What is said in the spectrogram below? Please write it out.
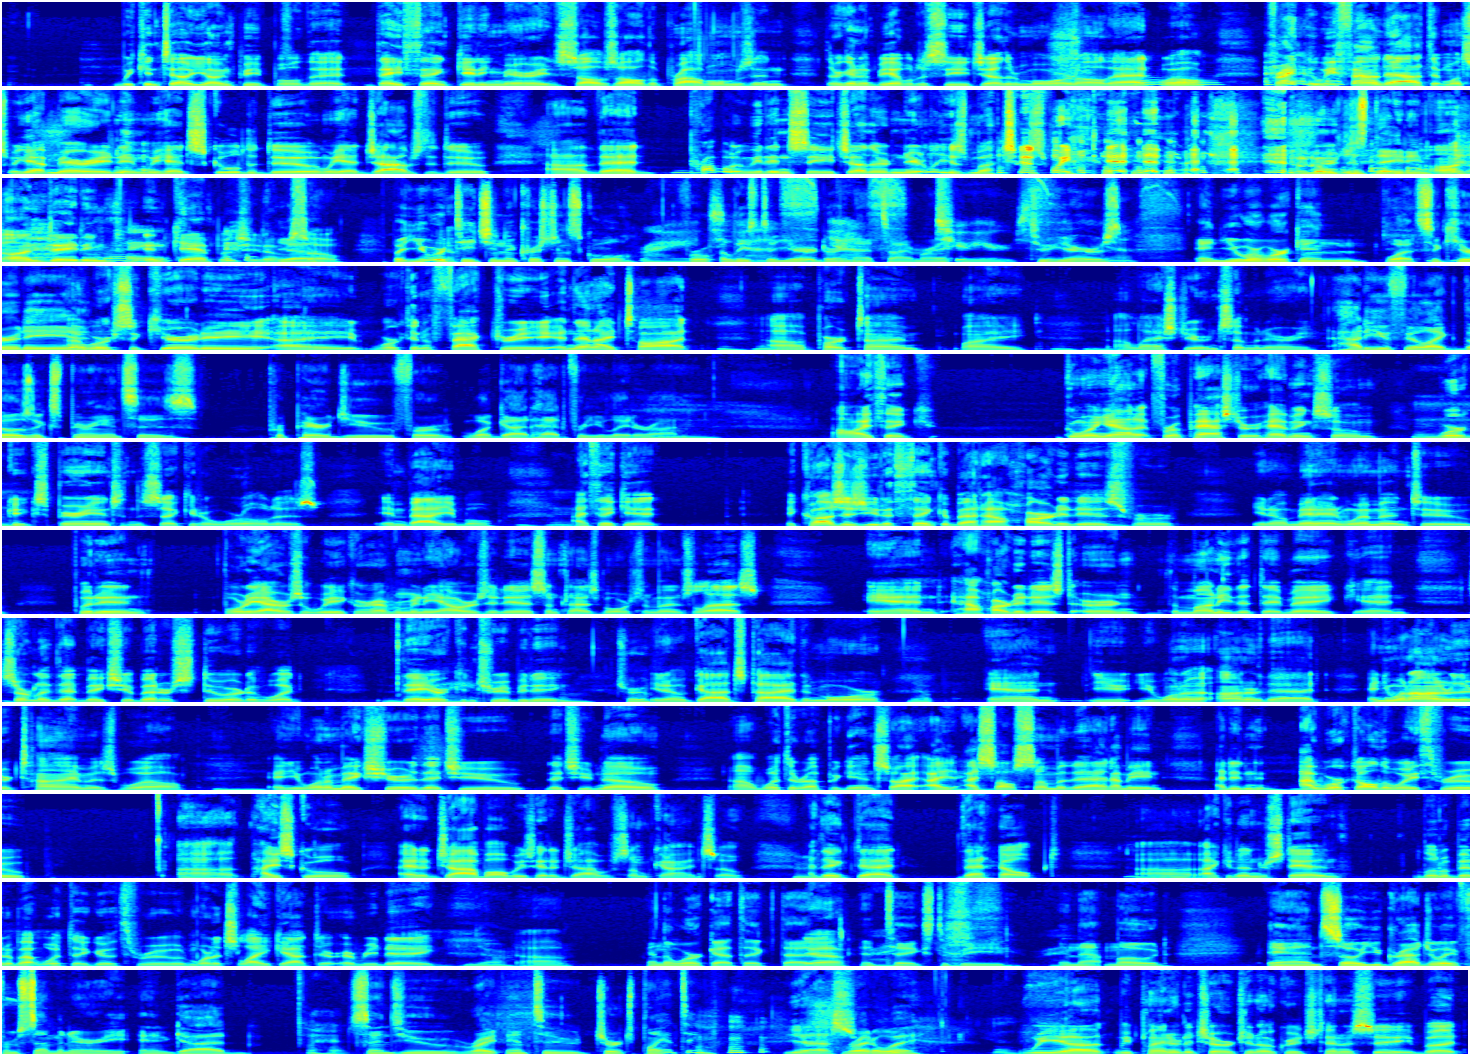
we can tell young people that they think getting married solves all the problems and they're going to be able to see each other more and all that. Well, frankly, we found out that once we got married and we had school to do and we had jobs to do, uh, that probably we didn't see each other nearly as much as we did When we were just dating. on, on dating in campus, you know. Yeah. So, But you were Yeah. teaching a Christian school Right. for at least a year during yes. that time, right? Two years. Two years. Yes. And you were working, what, security? I worked security, I worked in a factory, and then I taught Mhm. uh, part time my Mhm. uh, last year in seminary. how do you feel like those experiences prepared you for what God had for you later on? Mm-hmm. Oh, I think going out for a pastor, having some work Mhm. experience in the secular world is invaluable. Mhm. I think it it causes you to think about how hard it is Mm-hmm. for you know men and women to put in 40 hours a week or however many hours it is, sometimes more, sometimes less, and Mm-hmm. how hard it is to earn the money that they make, and certainly that makes you a better steward of what they are Right. contributing Mhm. True. you know God's tithe and more. Yep. And you you want to honor that, and you want to honor their time as well, Mhm. and you want to make sure that you that you know uh, what they're up against. So I, I, I saw some of that. I mean, I didn't. I worked all the way through uh, high school. I had a job. Always had a job of some kind. So I Mhm. think that that helped. Uh, I can understand a little bit about what they go through and what it's like out there every day. Yeah. Uh, And the work ethic that Yeah. it Right. takes to be Right. in that mode. And so you graduate from seminary and God Mhm. sends you right into church planting yes. right away. We uh, we planted a church in Oak Ridge, Tennessee, but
